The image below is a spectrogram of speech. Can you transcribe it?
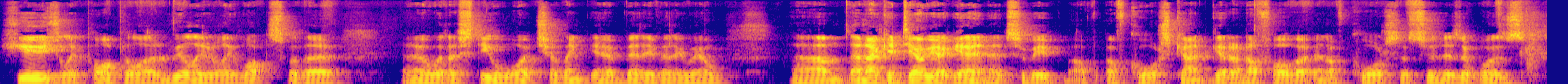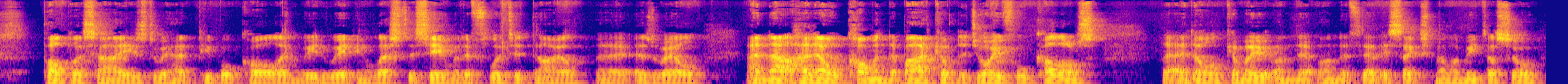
hugely popular and really really works with a uh, with a steel watch. I think uh, very very well. Um, and I can tell you again, it's we of, course can't get enough of it. And of course, as soon as it was publicised, we had people calling. We had waiting lists. The same with the fluted dial uh, as well, and that had all come in the back of the joyful colours that had all come out on the on the thirty six millimeter. So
